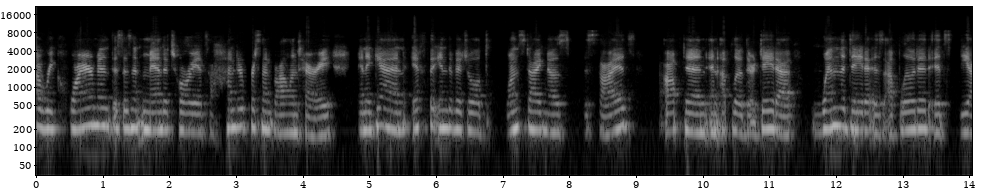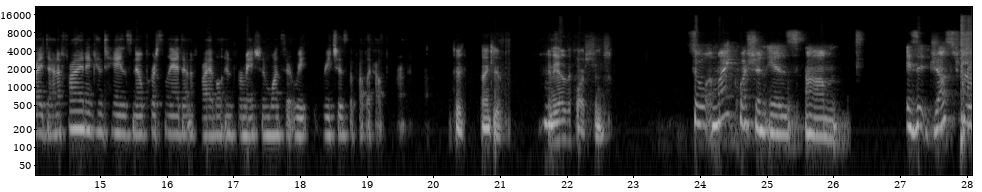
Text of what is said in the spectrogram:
a requirement. This isn't mandatory. It's 100% voluntary. And again, if the individual, once diagnosed, decides opt in and upload their data, when the data is uploaded, it's de-identified and contains no personally identifiable information once it re- reaches the public health department. Okay, thank you. Mm-hmm. Any other questions? So my question is, um, is it just for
